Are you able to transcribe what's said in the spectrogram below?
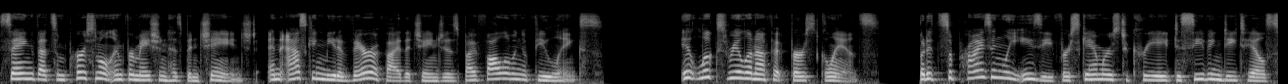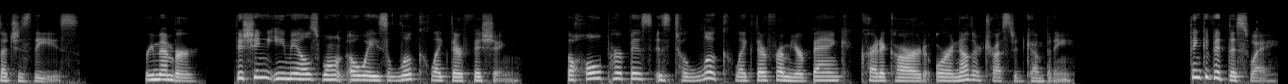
saying that some personal information has been changed and asking me to verify the changes by following a few links. It looks real enough at first glance, but it's surprisingly easy for scammers to create deceiving details such as these. Remember, Phishing emails won't always look like they're phishing. The whole purpose is to look like they're from your bank, credit card, or another trusted company. Think of it this way.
